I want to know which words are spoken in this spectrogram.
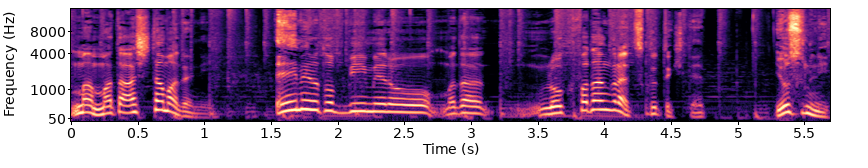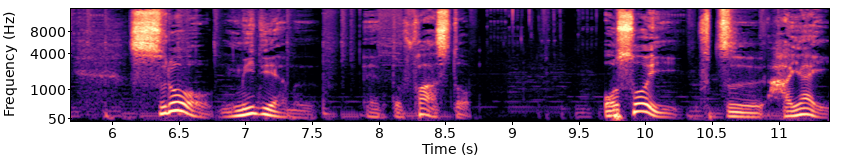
まあまた明日までに、A メロと B メロをまた6パターンぐらい作ってきて。要するに、スロー、ミディアム、えっと、ファースト。遅い、普通、早い。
